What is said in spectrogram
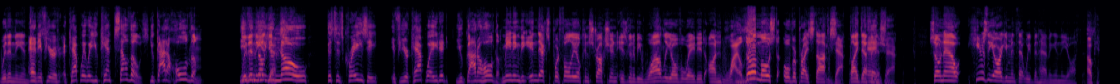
within the index. And if you're a cap weight, you can't sell those. You got to hold them. Within Even the though you know this is crazy, if you're cap weighted, you got to hold them. meaning the index portfolio construction is going to be wildly overweighted on Wildly the most overpriced stocks Exactly. by definition. Exactly. So now here's the argument that we've been having in the office. Okay.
